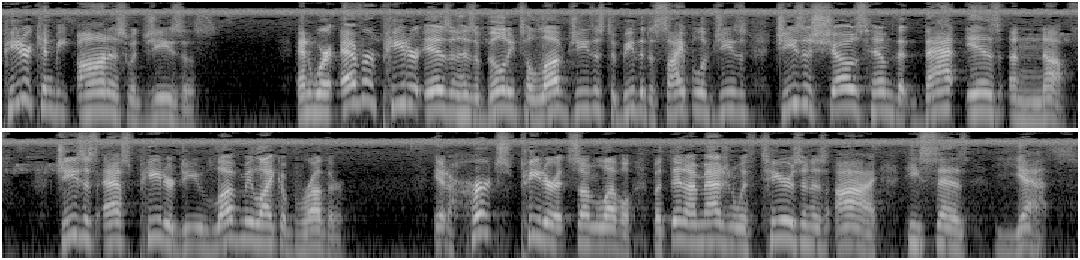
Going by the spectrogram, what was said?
Peter can be honest with Jesus and wherever Peter is in his ability to love Jesus, to be the disciple of Jesus, Jesus shows him that that is enough. Jesus asked Peter, Do you love me like a brother? It hurts Peter at some level, but then I imagine with tears in his eye, he says, Yes.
